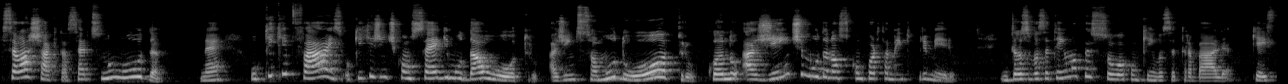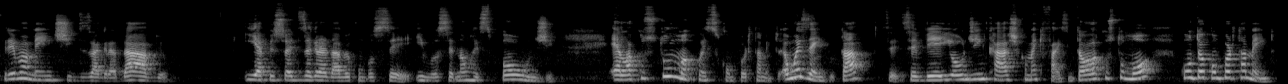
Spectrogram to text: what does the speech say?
se ela achar que está certo, isso não muda. Né? O que, que faz? O que, que a gente consegue mudar o outro? A gente só muda o outro quando a gente muda nosso comportamento primeiro. Então, se você tem uma pessoa com quem você trabalha que é extremamente desagradável, e a pessoa é desagradável com você e você não responde, ela acostuma com esse comportamento. É um exemplo, tá? Você vê aí onde encaixa, como é que faz. Então, ela acostumou com o teu comportamento.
